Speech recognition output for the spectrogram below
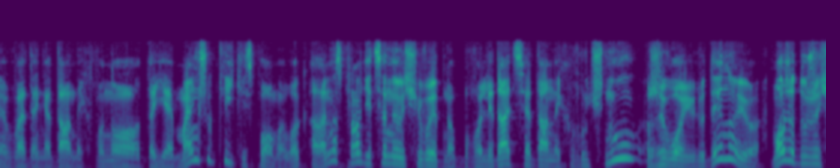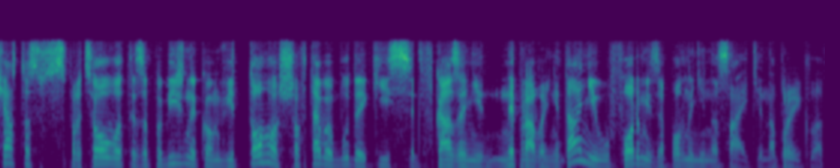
автоматичне введення даних воно дає меншу кількість помилок, але насправді це не очевидно, бо валідація даних вручну живою людиною може дуже часто спрацьовувати запобіжником від того, що в тебе буде якісь вказані неправильні дані у формі заповнені на сайті, наприклад.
